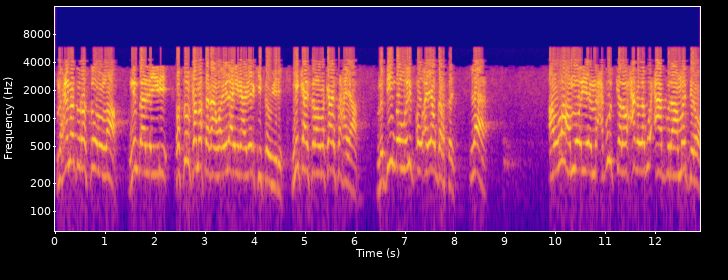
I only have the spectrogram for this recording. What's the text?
maxamedun rasuulullah nin baa la yidhi rasuulka ma taqaan waa ilahay ina adeerkiisa uu yidhi. Ninkaa islaamma ka ansaxayaa? Ma diin ba weli o ayaw gartay. La. Allah mooye macbuud kale oo xaq lagu caabudaa ma jiro.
